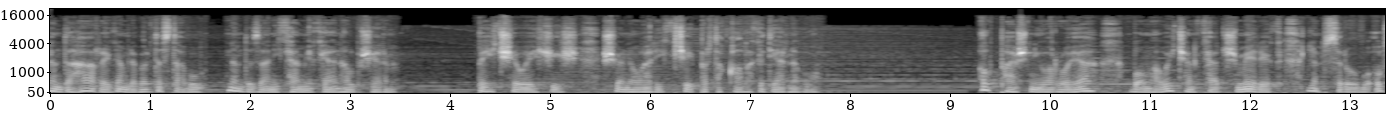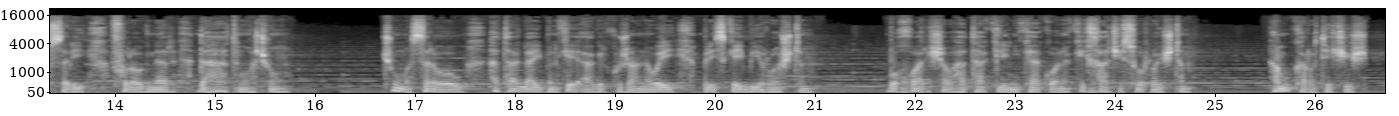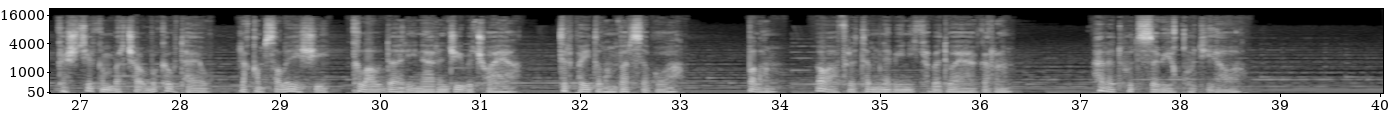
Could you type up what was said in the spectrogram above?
چەندەها ڕێگەم لەبەر دەستا بوو نەمدەزانی کامێکیان هەڵبژێرم بە هیچ شێوەیەکیش شوێنەواری کچەی پرتەقاڵەکە دیار نەبوو ئەو پاشنیوە ڕۆیە بۆ ماوەی چەند کاتژمێرێک لەم سەرەوە بۆ ئەو سەری فرۆگنەر دەهاتمەوە چووم چوومە سەرەوە و هەتا لای بنکەی ئاگرکوژانەوەی بریسکەی بی ڕۆشتم. بۆ خواری شەو هەتا کلینیکا کۆنەکەی خاچی سوور ڕۆیشتم. هەموو کەڕەتێکیش کە شتێکم بەرچاو بکەوتایە و لە قەمسەڵەیەکی کڵاوداری نارنجی بچوایە، ترپەی دڵم بەرزەبۆوە. بەڵام ئەو ئافرەتەم نەبینی کە بەدوایا گەڕام. هەرەدووت زەوی قوتییەوە.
